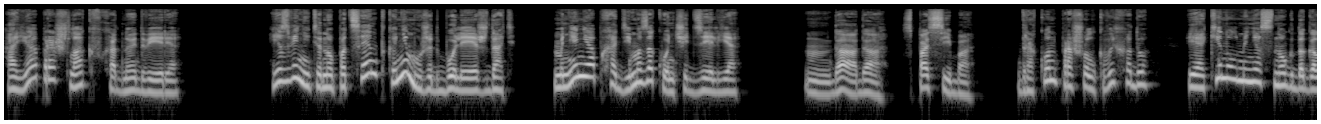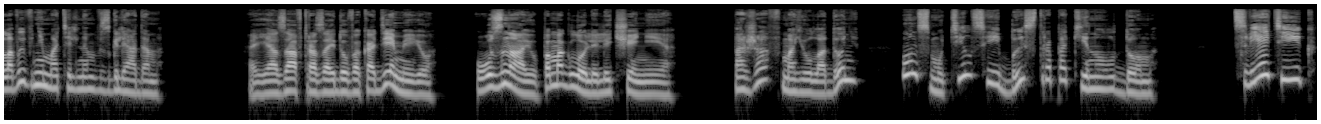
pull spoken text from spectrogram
а я прошла к входной двери. «Извините, но пациентка не может более ждать. Мне необходимо закончить зелье». «Да, да, спасибо». Дракон прошел к выходу и окинул меня с ног до головы внимательным взглядом. «Я завтра зайду в академию, узнаю, помогло ли лечение». Пожав мою ладонь, он смутился и быстро покинул дом. «Цветик!»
